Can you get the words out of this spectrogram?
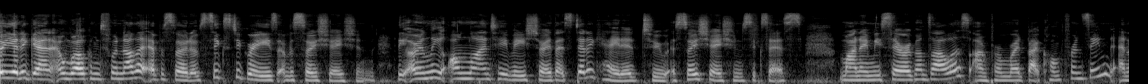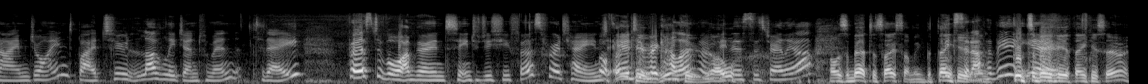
Hello, yet again, and welcome to another episode of Six Degrees of Association, the only online TV show that's dedicated to association success. My name is Sarah Gonzalez. I'm from Redback Conferencing, and I'm joined by two lovely gentlemen today. First of all, I'm going to introduce you first for a change. Oh, Andrew you, thank McCullum you. from. Fitness Australia. I was about to say something, but thank Mix you. it up a bit, Good to yeah. be here. Thank you, Sarah.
